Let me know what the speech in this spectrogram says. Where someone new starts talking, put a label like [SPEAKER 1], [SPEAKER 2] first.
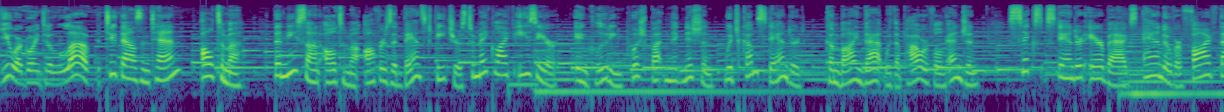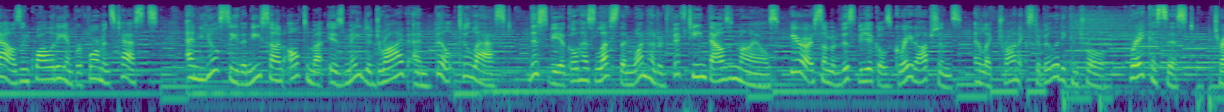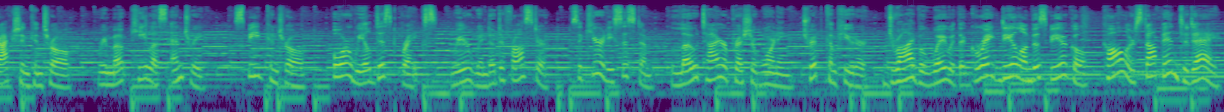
[SPEAKER 1] You are going to love the 2010 Altima. The Nissan Altima offers advanced features to make life easier, including push-button ignition, which comes standard. Combine that with a powerful engine, six standard airbags, and over 5,000 quality and performance tests, and you'll see the Nissan Altima is made to drive and built to last. This vehicle has less than 115,000 miles. Here are some of this vehicle's great options. Electronic stability control, brake assist, traction control, remote keyless entry, speed control, four-wheel disc brakes, rear window defroster, security system, low tire pressure warning, trip computer. Drive away with a great deal on this vehicle. Call or stop in today.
